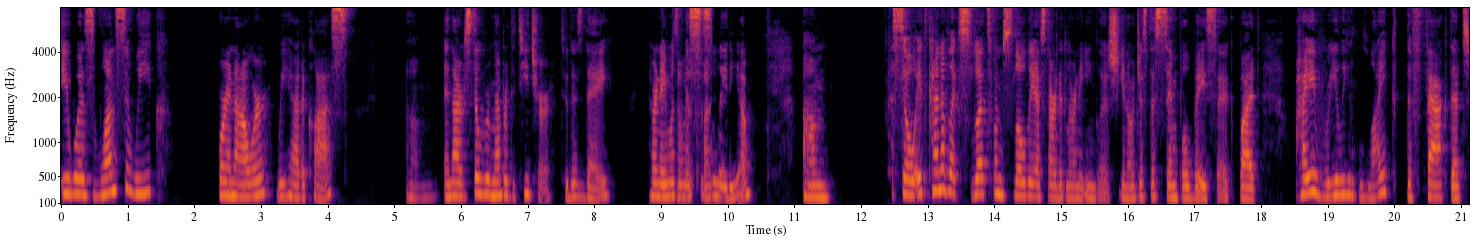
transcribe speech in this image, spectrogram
it was once a week for an hour. We had a class. Um, and I still remember the teacher to this day. Her name was oh, Mrs. Lydia. Um, so it's kind of like that's when slowly I started learning English, you know, just the simple basic. But I really like the fact that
